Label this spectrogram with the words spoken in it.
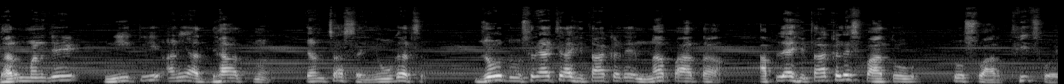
धर्म म्हणजे नीती आणि अध्यात्म यांचा संयोगच. जो दुसऱ्याच्या हिताकडे न पाहता आपल्या हिताकडेच पाहतो तो स्वार्थीच होय.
